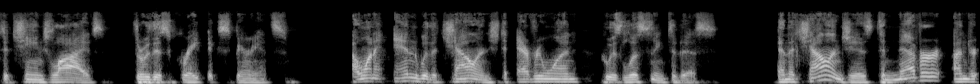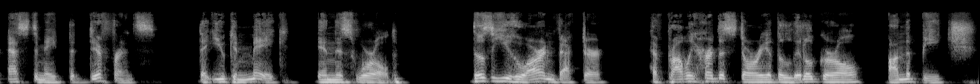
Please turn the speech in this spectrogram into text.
to change lives through this great experience. I want to end with a challenge to everyone who is listening to this. And the challenge is to never underestimate the difference that you can make in this world. Those of you who are in Vector have probably heard the story of the little girl on the beach.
